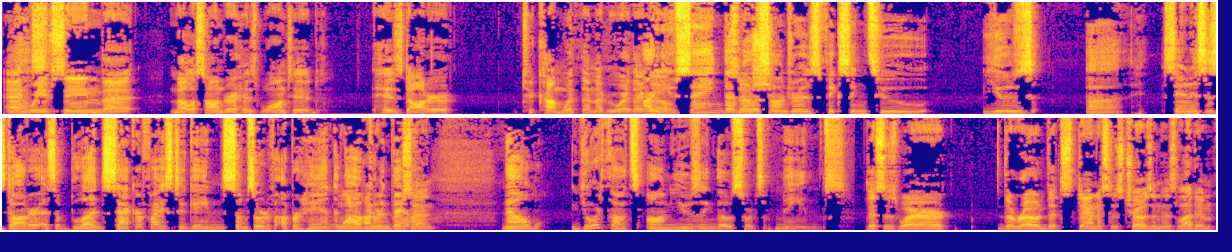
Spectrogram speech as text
And Yes. we've seen that Melisandre has wanted his daughter to come with them everywhere they Are go. Are you saying that So Melisandre is fixing to use uh, Stannis' daughter as a blood sacrifice to gain some sort of upper hand in the upcoming battle? Now, your thoughts on using those sorts of means? This is where the road that Stannis has chosen has led him.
